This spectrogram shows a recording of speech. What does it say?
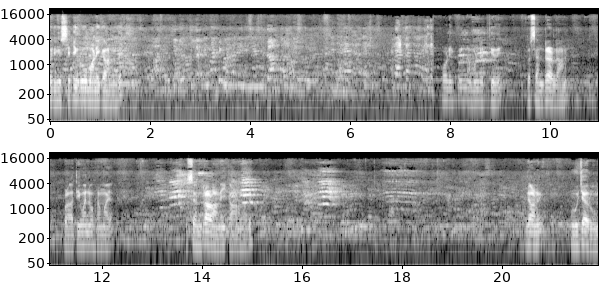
ഒരു വിസിറ്റിംഗ് റൂമാണ് ഈ കാണുന്നത്. അപ്പോൾ ഇപ്പോൾ നമ്മൾ എത്തിയത് ഇപ്പോൾ സെൻട്രലാണ് അപ്പോൾ അതിമനോഹരമായ സെൻട്രലാണ് ഈ കാണുന്നത്. ഇതാണ് പൂജ റൂം.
